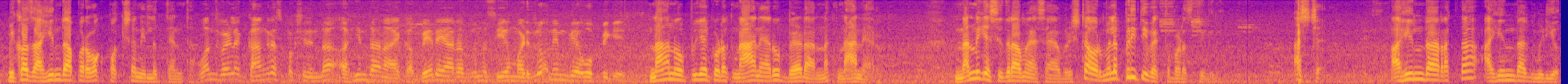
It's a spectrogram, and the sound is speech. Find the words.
ಬಿಕಾಸ್ ಅಹಿಂದ ಪರವಾಗಿ ಪಕ್ಷ ನಿಲ್ಲುತ್ತೆ ಅಂತ. ಒಂದು ವೇಳೆ ಕಾಂಗ್ರೆಸ್ ಪಕ್ಷದಿಂದ ಅಹಿಂದ ನಾಯಕ ಬೇರೆ ಯಾರಾದ್ರೂ ಸಿ ಎಂ ಮಾಡಿದ್ರು ನಿಮಗೆ ಒಪ್ಪಿಗೆ ನಾನು ಒಪ್ಪಿಗೆ ಕೊಡೋಕೆ ನಾನು ಯಾರು ಬೇಡ ಅನ್ನಕ್ಕೆ ನಾನು ಯಾರು. ನನಗೆ ಸಿದ್ದರಾಮಯ್ಯ ಸಾಹೇಬ್ರು ಇಷ್ಟ ಅವ್ರ ಮೇಲೆ ಪ್ರೀತಿ ವ್ಯಕ್ತಪಡಿಸ್ತಿದ್ದೀನಿ. ಅಷ್ಟೇ. ಅಹಿಂದ ರಕ್ತ ಅಹಿಂದಾಗ ಮಿಡಿಯುತ್ತೆ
